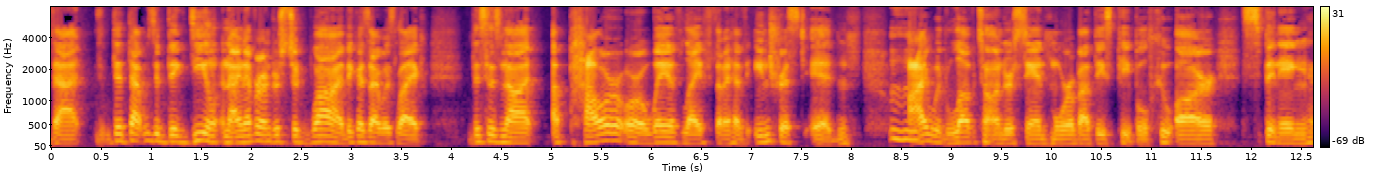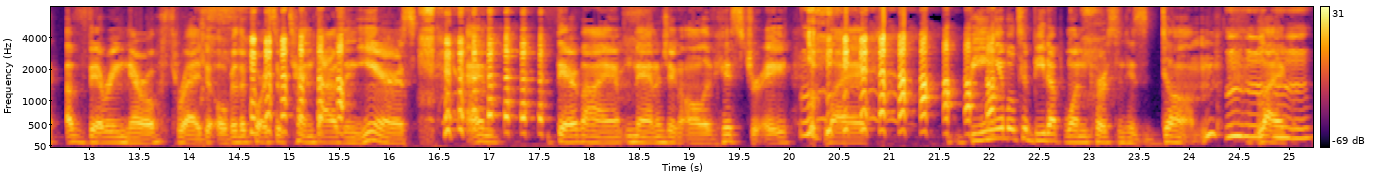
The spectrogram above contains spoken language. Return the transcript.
that that that was a big deal and I never understood why because I was like this is not a power or a way of life that I have interest in. Mm-hmm. I would love to understand more about these people who are spinning a very narrow thread over the course of 10,000 years and thereby managing all of history. Like, being able to beat up one person is dumb. Mm-hmm, like, mm-hmm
